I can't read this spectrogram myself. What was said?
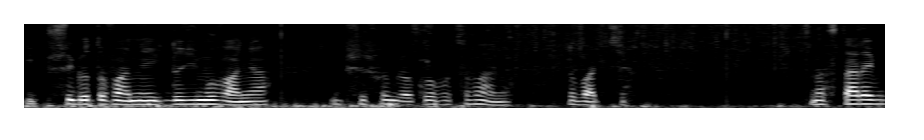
I przygotowanie ich do zimowania i w przyszłym roku owocowania. Zobaczcie. Na starym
